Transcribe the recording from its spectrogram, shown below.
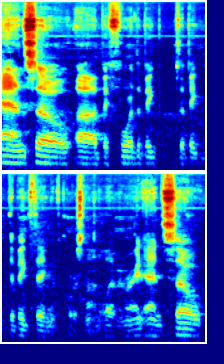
and so uh, before the big the big the big thing, of course, 9/11, right? And so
